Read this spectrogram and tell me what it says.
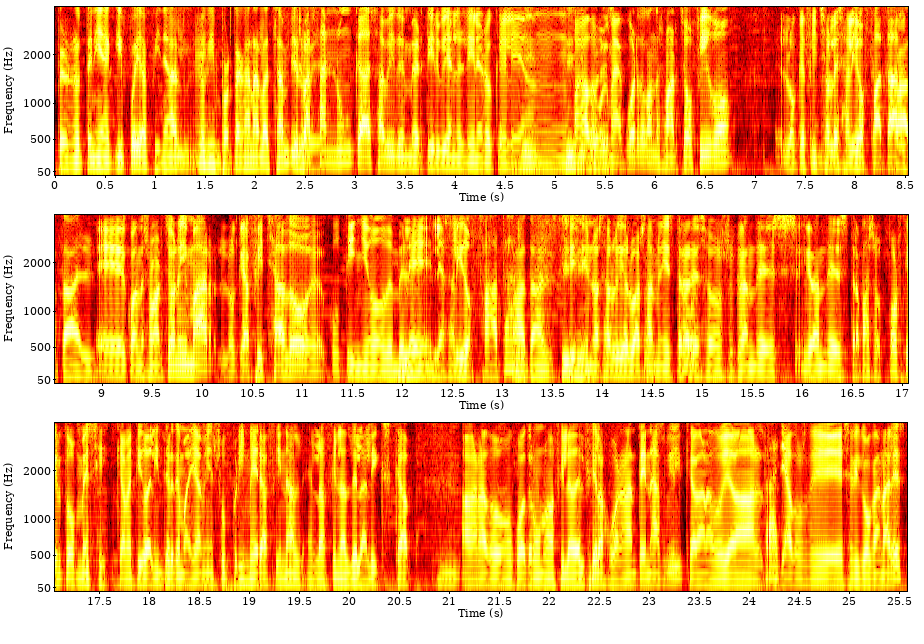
pero no tenía equipo y al final lo que importa es ganar la Champions. El Barça nunca ha sabido invertir bien el dinero que le han pagado. porque me acuerdo cuando se marchó Figo lo que fichó le salió fatal. Fatal. Eh, cuando se marchó Neymar, lo que ha fichado, eh, Coutinho, Dembélé, mm. le ha salido fatal. Fatal, sí. Sí, sí, no ha sabido el Barça administrar esos grandes, grandes trapasos. Por cierto, Messi, que ha metido al Inter de Miami en su primera final, en la final de la League's Cup. Mm. Ha ganado 4-1 a Filadelfia, la jugarán ante Nashville, que ha ganado ya al Rayados de Sergio Canales,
